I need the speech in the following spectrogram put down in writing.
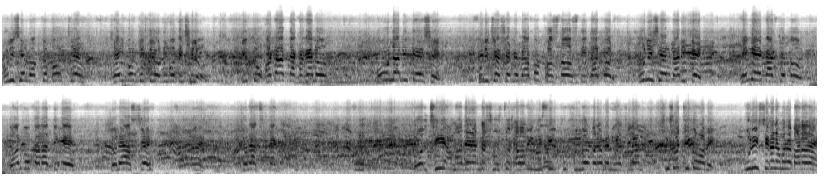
পুলিশের বক্তব্য হচ্ছে, সেই পর্যন্ত অনুমতি ছিল। কিন্তু হঠাৎ দেখা গেল, মৌলানিতে এসে পুলিশের সঙ্গে ব্যাপক ধস্তাধস্তি, তারপর পুলিশের ব্যারিকেড ভেঙে কার্যত ধর্মতলার দিকে চলে আসছে। বলছি, আমাদের একটা সুস্থ, স্বাভাবিক মিছিল খুব সুন্দর করে আমরা নিয়েছিলাম। সুসজ্জিত হবে। পুলিশ সেখানে আমাদের বাধা দেয়।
